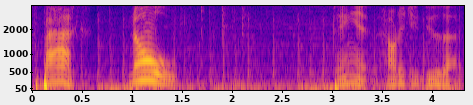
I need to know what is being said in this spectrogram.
Come back. No. Dang it. How did you do that?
